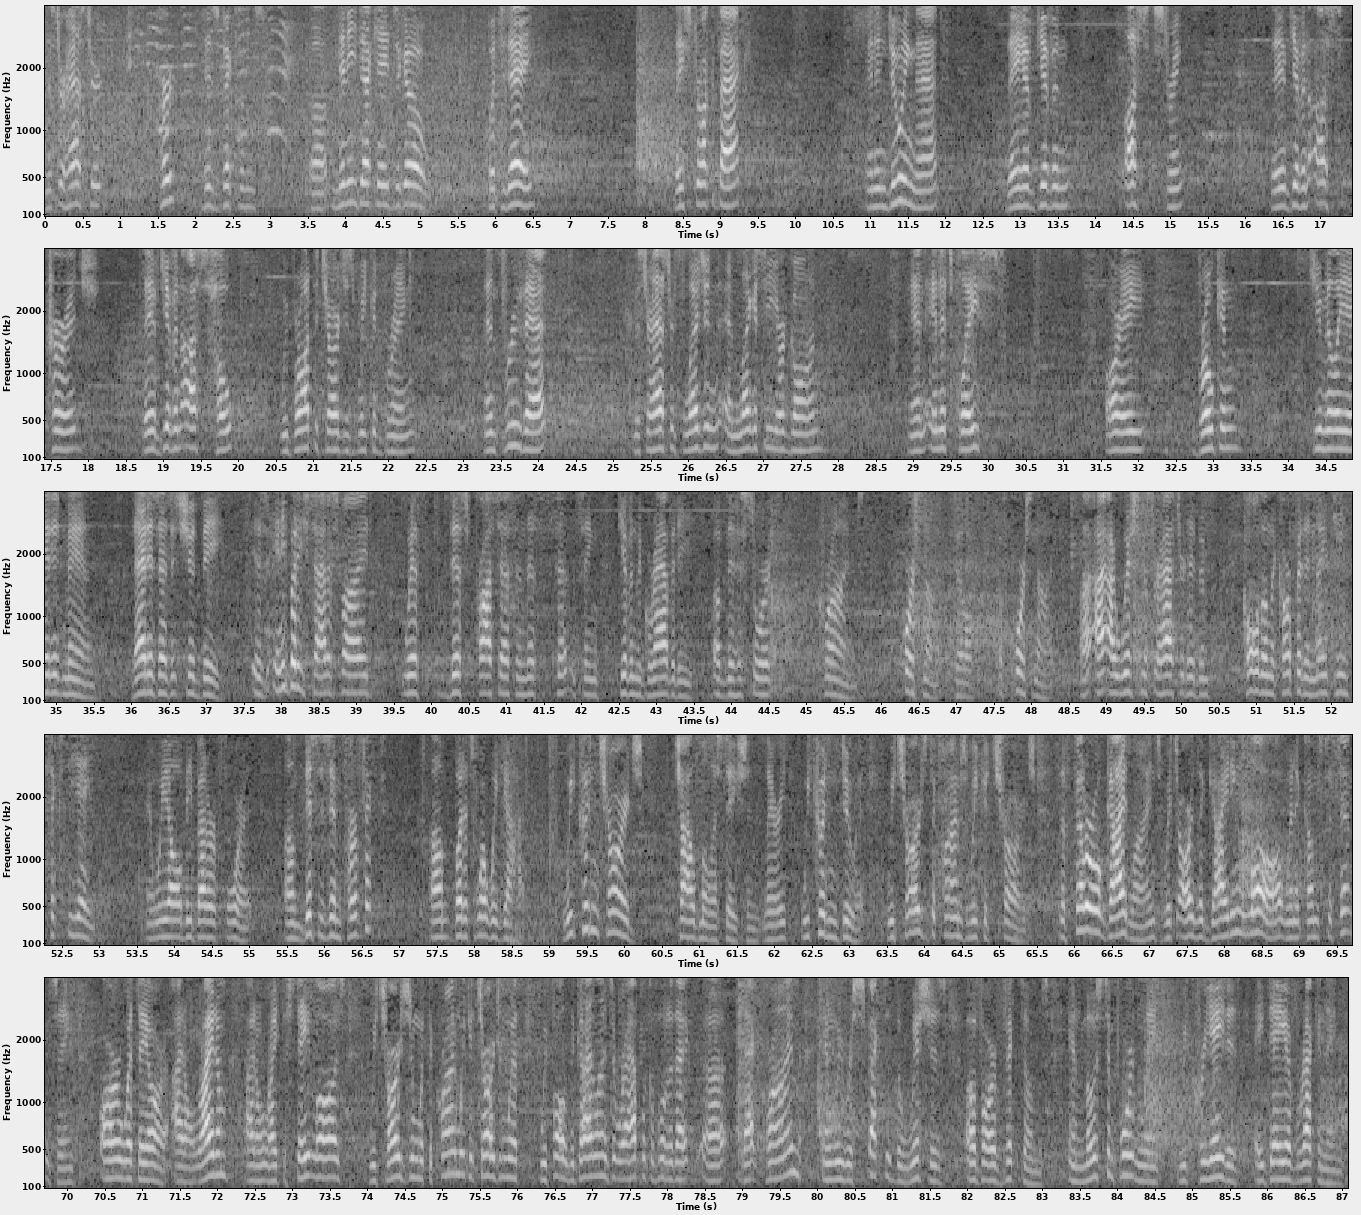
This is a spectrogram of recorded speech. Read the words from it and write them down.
Mr. Hastert hurt his victims uh, many decades ago, but today they struck back, and in doing that, they have given us strength, they have given us courage, they have given us hope. We brought the charges we could bring, and through that, Mr. Hastert's legend and legacy are gone, and in its place are a broken, humiliated man. That is as it should be. Is anybody satisfied with this process and this sentencing given the gravity of the historic crimes? Of course not, Phil. Of course not. I, I wish Mr. Hastert had been called on the carpet in 1968, and we'd all be better for it. Um, this is imperfect, um, but it's what we got. We couldn't charge child molestation, Larry. We couldn't do it. We charged the crimes we could charge. The federal guidelines, which are the guiding law when it comes to sentencing, are what they are. I don't write them. I don't write the state laws. We charged them with the crime we could charge them with. We followed the guidelines that were applicable to that uh, that crime, and we respected the wishes of our victims. And most importantly, we created a day of reckoning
